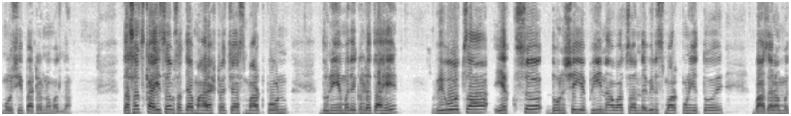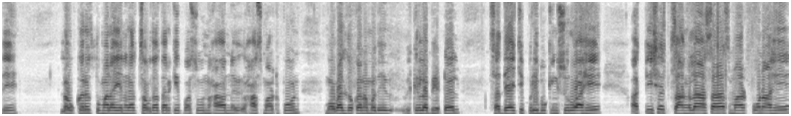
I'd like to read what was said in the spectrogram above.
मुळशी पॅटर्नमधला तसंच काहीसं सध्या महाराष्ट्राच्या स्मार्टफोन दुनियेमध्ये घडत आहे विवोचा एक्स दोनशे एफ ही नावाचा नवीन स्मार्टफोन येतोय बाजारामध्ये लवकरच तुम्हाला येणाऱ्या चौदा तारखेपासून हा न हा स्मार्टफोन मोबाईल दुकानामध्ये विक्रीला भेटेल. सध्या याची प्री बुकिंग सुरू आहे. अतिशय चांगला असा स्मार्टफोन आहे.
